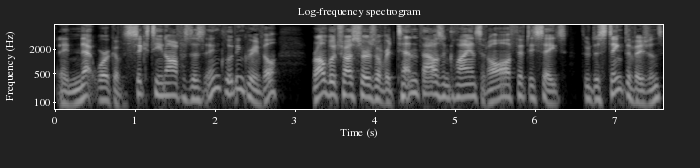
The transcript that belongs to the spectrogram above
and a network of 16 offices including Greenville, Ronald Blue Trust serves over 10,000 clients in all 50 states through distinct divisions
